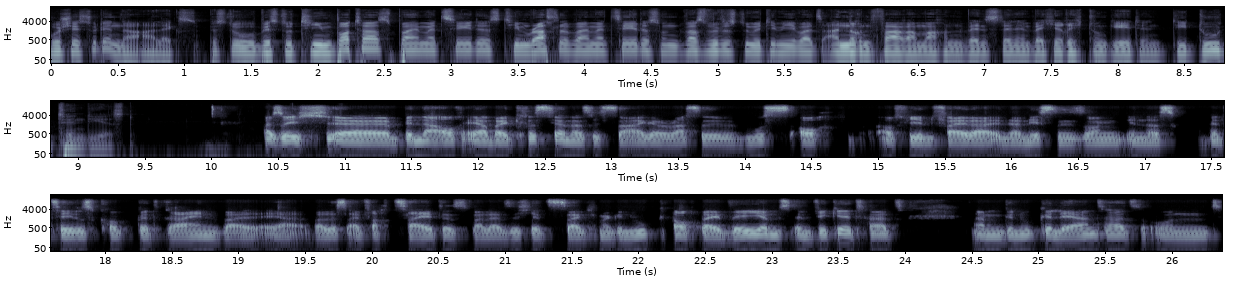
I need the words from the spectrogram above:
Wo stehst du denn da, Alex? Bist du, bist du Team Bottas bei Mercedes, Team Russell bei Mercedes und was würdest du mit dem jeweils anderen Fahrer machen, wenn es denn in welche Richtung geht, in die du tendierst? Also ich äh, bin da auch eher bei Christian, dass ich sage, Russell muss auch auf jeden Fall da in der nächsten Saison in das Mercedes-Cockpit rein, weil er, weil es einfach Zeit ist, weil er sich jetzt, sage ich mal, genug auch bei Williams entwickelt hat, ähm, genug gelernt hat und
